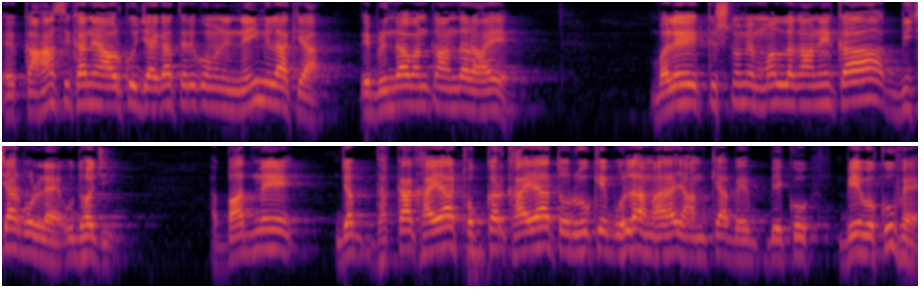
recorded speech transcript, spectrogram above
कहा सिखाने और कोई जगह तेरे को मैंने नहीं मिला क्या? ये वृंदावन का अंदर आए। भले कृष्ण में मल लगाने का विचार बोल रहा है उद्धव जी। अब बाद में जब धक्का खाया ठोकर खाया तो रो के बोला महाराज हम क्या बे, बेको बेवकूफ़ है?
